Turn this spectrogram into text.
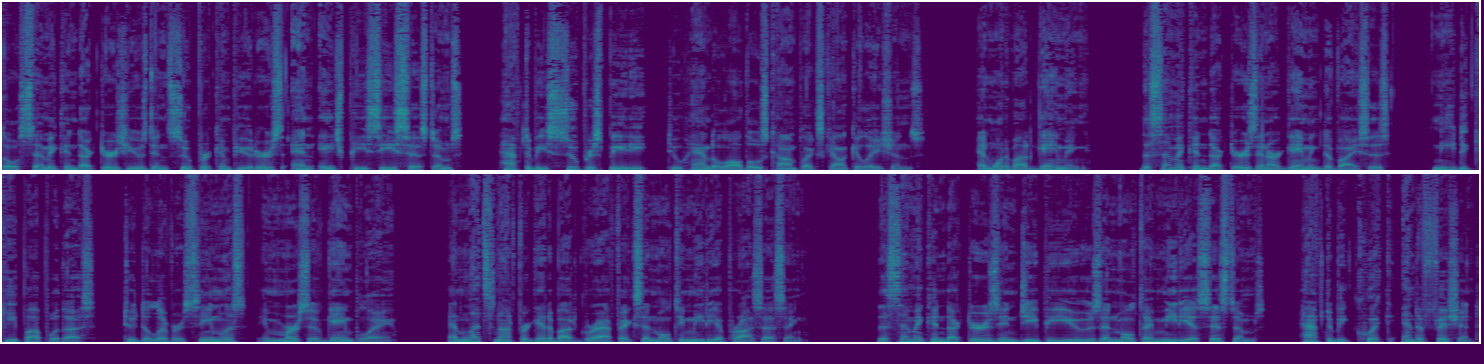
Those semiconductors used in supercomputers and HPC systems have to be super speedy to handle all those complex calculations. And what about gaming? The semiconductors in our gaming devices need to keep up with us to deliver seamless, immersive gameplay. And let's not forget about graphics and multimedia processing. The semiconductors in GPUs and multimedia systems have to be quick and efficient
